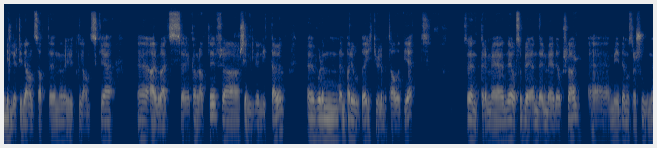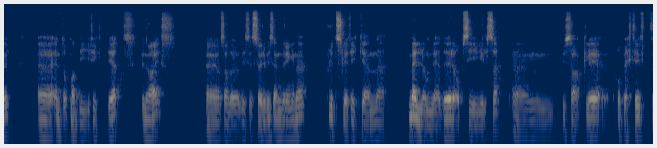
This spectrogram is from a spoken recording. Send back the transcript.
midlertidig ansatte utenlandske uh, arbeidskamerater fra Skindler-Litauen, uh, hvor de en periode ikke ville betale diett. Så endte det med Det også ble en del medieoppslag, eh, mye demonstrasjoner. endte opp med at de fikk diett underveis. Og så hadde du disse serviceendringene. Plutselig fikk en mellomleder oppsigelse. usaklig, objektivt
